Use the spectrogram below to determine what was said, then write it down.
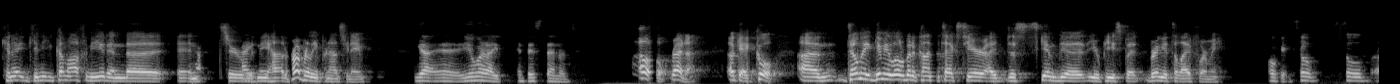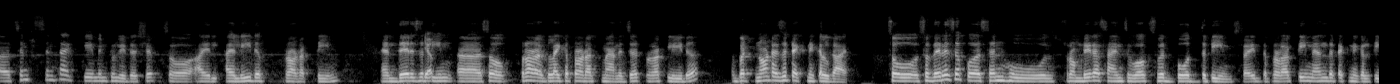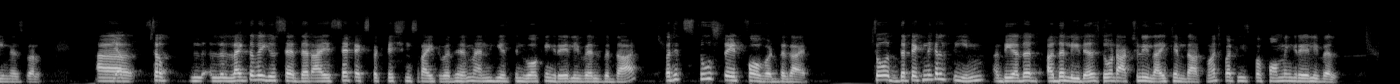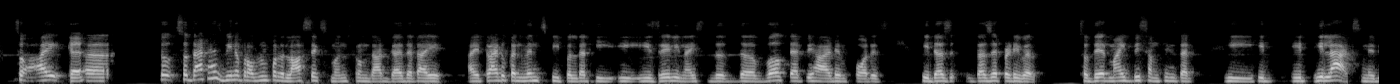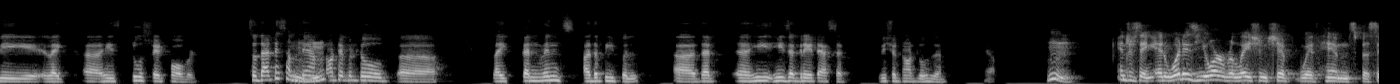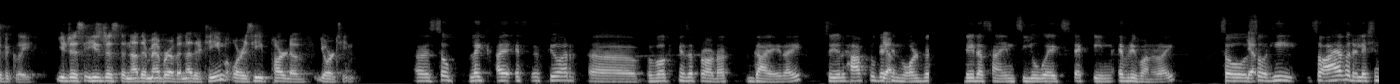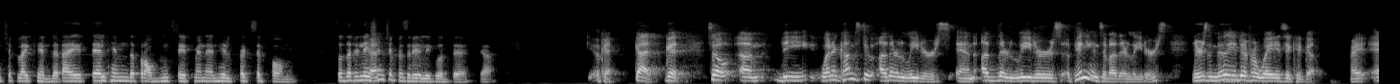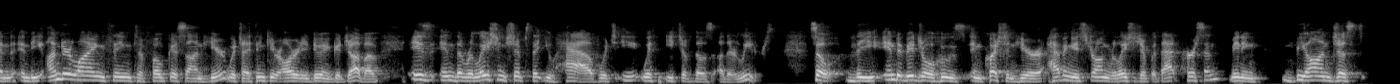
Can I can you come off mute and uh, and yeah, share with I, me how to properly pronounce your name? Yeah, yeah, you were right. It is Tanuj. Oh, right on. Okay, cool. Um, tell me, give me a little bit of context here. I just skimmed uh, your piece, but bring it to life for me. Okay, so so uh, since since I came into leadership, so I I lead a product team, and there is a yep. team. Uh, so product like a product manager, product leader, but not as a technical guy so so there is a person who from data science works with both the teams right the product team and the technical team as well uh, yep. so l- like the way you said that i set expectations right with him and he has been working really well with that but it's too straightforward the guy so the technical team the other other leaders don't actually like him that much but he's performing really well. So i okay. uh, so so that has been a problem for the last six months from that guy that i i try to convince people that he, he he's really nice. The the work that we hired him for is he does does it pretty well. So there might be some things that he he he, he lacks maybe like uh, he's too straightforward. So that is something mm-hmm. i'm not able to uh, like convince other people uh, that uh, he, he's a great asset. We should not lose him. Yeah. Hmm. Interesting and what is your relationship with him specifically you just he's just another member of another team or is he part of your team uh, so like I, if, if you are uh, working as a product guy right so you'll have to get yep. involved with data science ux tech team everyone right so yep. so he so I have a relationship like him that I tell him the problem statement and he'll fix it for me. So the relationship okay. is really good there. Yeah. Okay, got it. Good. So um, the when it comes to other leaders and other leaders' opinions of other leaders, there's a million mm-hmm. different ways it could go, right? And and the underlying thing to focus on here, which I think you're already doing a good job of, is in the relationships that you have which e- with each of those other leaders. So the individual who's in question here, having a strong relationship with that person, meaning beyond just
